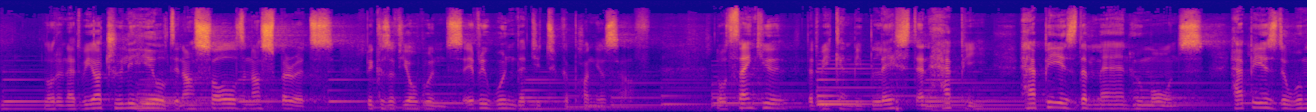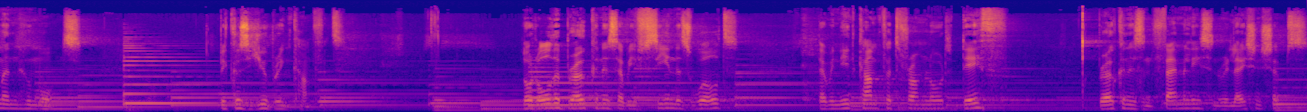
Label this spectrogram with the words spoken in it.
Lord, and that we are truly healed in our souls and our spirits because of your wounds, every wound that you took upon yourself. Lord, thank you that we can be blessed and happy. Happy is the man who mourns, happy is the woman who mourns because you bring comfort. Lord, all the brokenness that we've seen in this world that we need comfort from, Lord, death, brokenness in families and relationships,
